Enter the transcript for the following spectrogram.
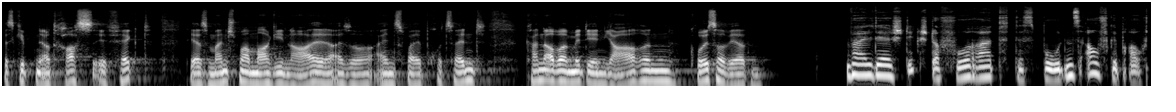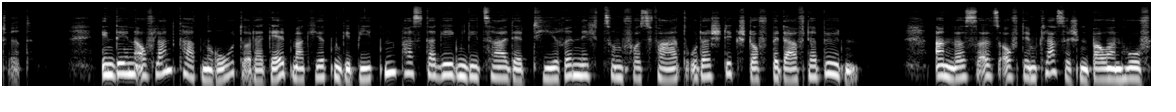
Es gibt einen Ertragseffekt, der ist manchmal marginal, also ein, zwei Prozent, kann aber mit den Jahren größer werden. Weil der Stickstoffvorrat des Bodens aufgebraucht wird. In den auf Landkarten rot oder gelb markierten Gebieten passt dagegen die Zahl der Tiere nicht zum Phosphat- oder Stickstoffbedarf der Böden. Anders als auf dem klassischen Bauernhof,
